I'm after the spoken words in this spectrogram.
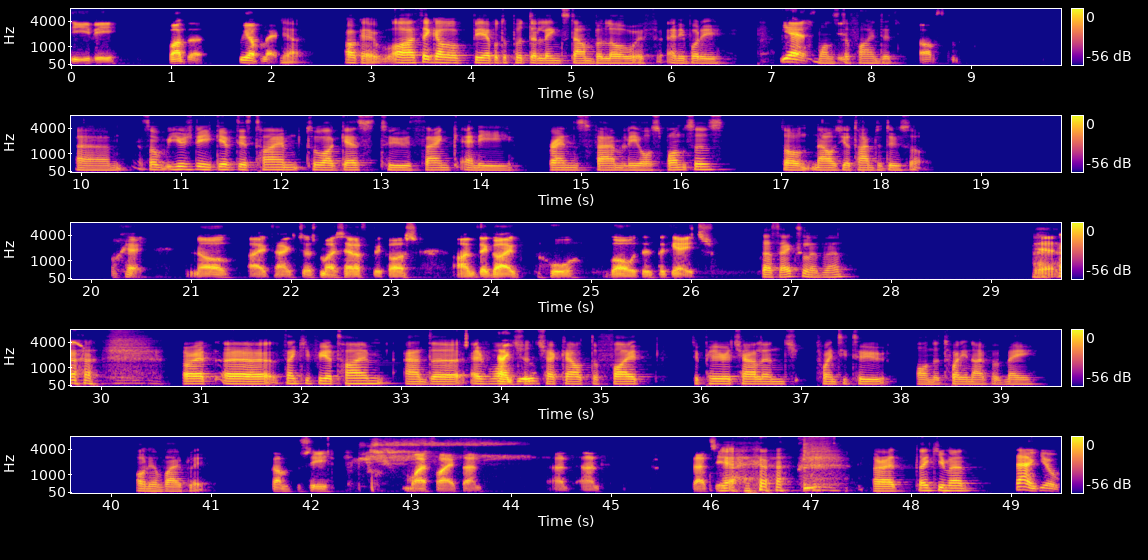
TV, but uh, Viaplay. Yeah. Okay. Well, I think I'll be able to put the links down below if anybody Yes, wants to find it. awesome. Um, so we usually give this time to our guests to thank any friends, family, or sponsors. So now is your time to do so. Okay. No, I thank just myself because I'm the guy who go to the gates. That's excellent, man. Yes. All right. Uh, thank you for your time, and uh, everyone Thank should you. check out the fight Superior Challenge 22 on the 29th of May, only on Viaplay. Come to see my fight and and and that's it. Yeah. All right. Thank you, man. Thank you.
